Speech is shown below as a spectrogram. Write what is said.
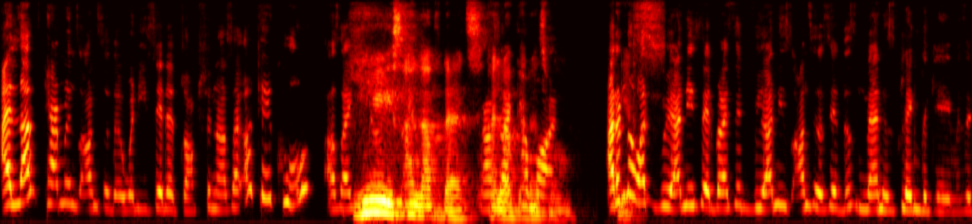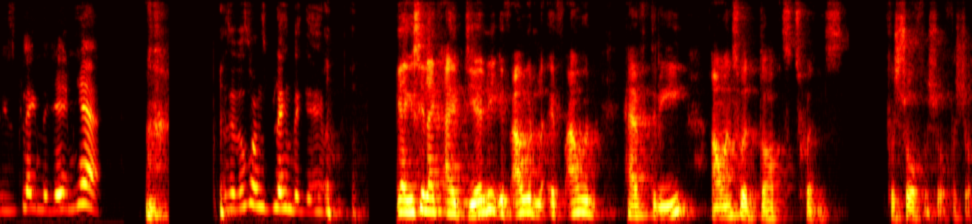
I loved Cameron's answer though when he said adoption. I was like, okay, cool. I was like, Yes, I love that. I, was love like, that come as on. well. I don't know what Yes. Brianni said, but I said Brianni's answer said this man is playing the game. I said he's playing the game here. I said this one's playing the game. Yeah, you see, like ideally, if I would, if I would have three, I want to adopt twins, for sure, for sure, for sure.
